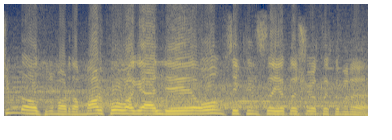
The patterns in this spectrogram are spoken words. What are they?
Şimdi 6 numaradan Markova geldi. 18 sayı taşıyor takımını.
